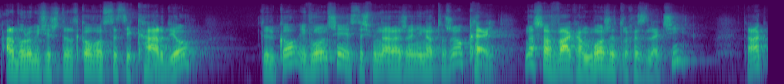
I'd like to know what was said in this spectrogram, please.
albo robić jeszcze dodatkowo sesję cardio, tylko i wyłącznie jesteśmy narażeni na to, że ok, nasza waga może trochę zleci, tak?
